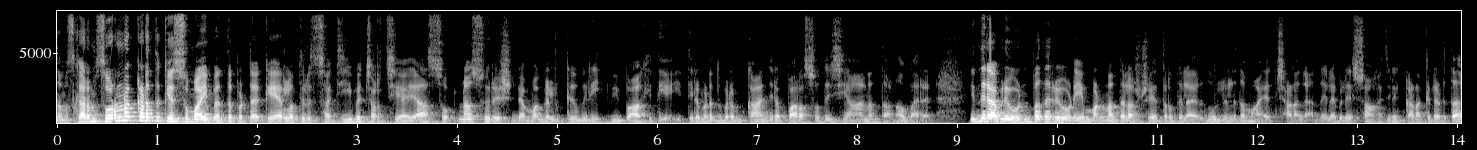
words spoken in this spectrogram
നമസ്കാരം. സ്വർണക്കടത്ത് കേസുമായി ബന്ധപ്പെട്ട് കേരളത്തിൽ സജീവ ചർച്ചയായ സ്വപ്ന സുരേഷിന്റെ മകൾ ഗൗരി വിവാഹിതയായി. തിരുവനന്തപുരം കാഞ്ഞിരപ്പാറ സ്വദേശി ആനന്ദാണ് വരൻ. ഇന്ന് രാവിലെ ഒൻപതരയോടെ മണ്ണത്തല ക്ഷേത്രത്തിലായിരുന്നു ലളിതമായ ചടങ്ങ്. നിലവിലെ സാഹചര്യം കണക്കിലെടുത്ത്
